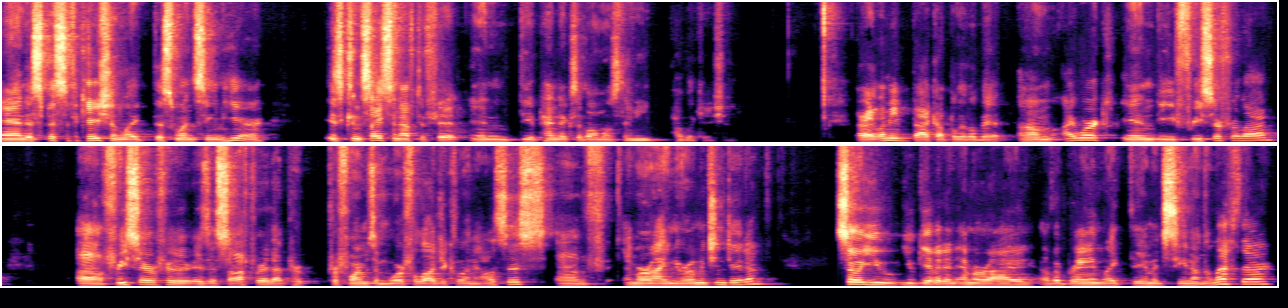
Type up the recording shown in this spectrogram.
And a specification like this one seen here is concise enough to fit in the appendix of almost any publication. All right, let me back up a little bit. Um, I work in the FreeSurfer lab. Uh, FreeSurfer is a software that per performs a morphological analysis of MRI neuroimaging data. So you, you give it an MRI of a brain like the image seen on the left there,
